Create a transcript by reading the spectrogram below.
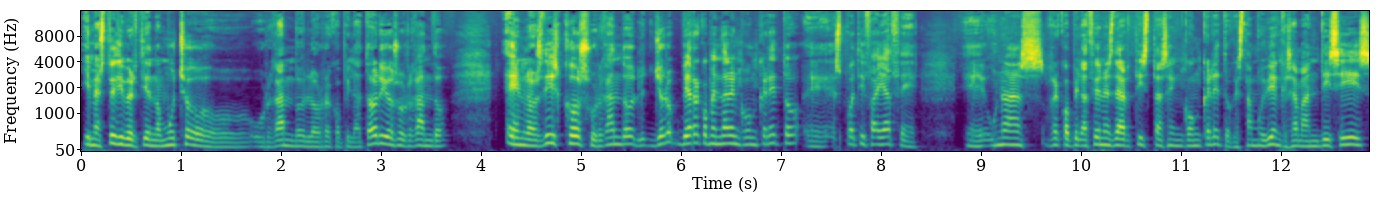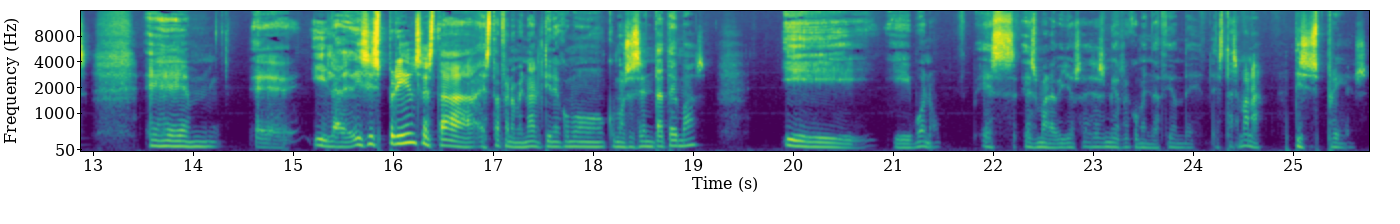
Y me estoy divirtiendo mucho hurgando en los recopilatorios, hurgando en los discos, hurgando. Yo voy a recomendar en concreto, eh, Spotify hace eh, unas recopilaciones de artistas en concreto que están muy bien, que se llaman This Is. eh, eh, y la de This Is Prince está, está fenomenal, tiene como, como 60 temas. Y, y bueno, es, es maravillosa. Esa es mi recomendación de, de esta semana. This is Prince.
